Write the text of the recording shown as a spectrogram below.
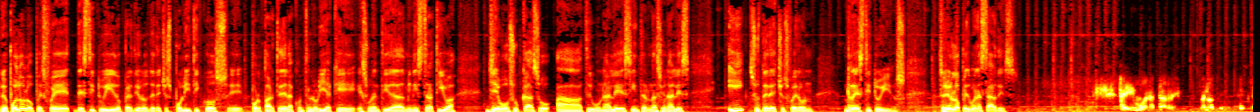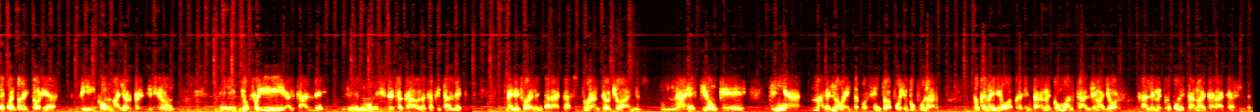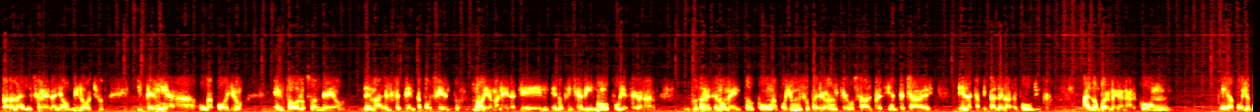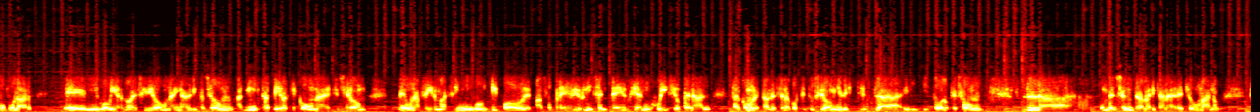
Leopoldo López fue destituido, perdió los derechos políticos eh, por parte de la Contraloría, que es una entidad administrativa, llevó su caso a tribunales internacionales y sus derechos fueron restituidos. Señor López, buenas tardes. Sí, buenas tardes. Bueno, te, cuento la historia y con mayor precisión. Eh, yo fui alcalde del municipio de Chacao, la capital de Venezuela, en Caracas, durante ocho años. Una gestión que tenía más del 90% de apoyo popular, lo que me llevó a presentarme como alcalde mayor, alcalde metropolitano de Caracas para las elecciones del año 2008 y tenía un apoyo en todos los sondeos de más del 70%. No había manera que el, oficialismo pudiese ganar, incluso en ese momento con un apoyo muy superior al que usaba el presidente Chávez en la capital de la República. Al no poderme ganar con el apoyo popular, el gobierno decidió una inhabilitación administrativa que con una decisión de una firma sin ningún tipo de paso previo, ni sentencia, ni juicio penal, tal como lo establece la Constitución y, y, todo lo que son la Convención Interamericana de Derechos Humanos,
